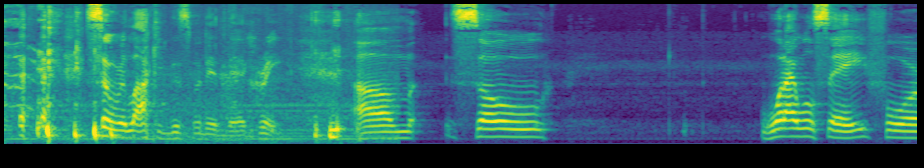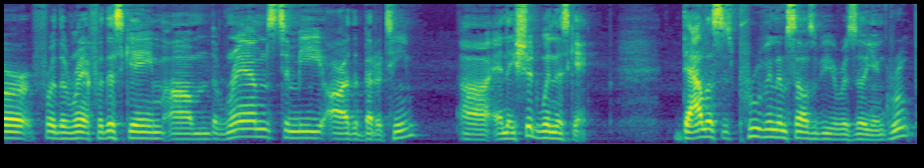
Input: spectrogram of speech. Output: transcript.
so we're locking this one in there. Great. Um, so what I will say for for the for this game, um, the Rams to me are the better team, uh, and they should win this game. Dallas is proving themselves to be a resilient group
